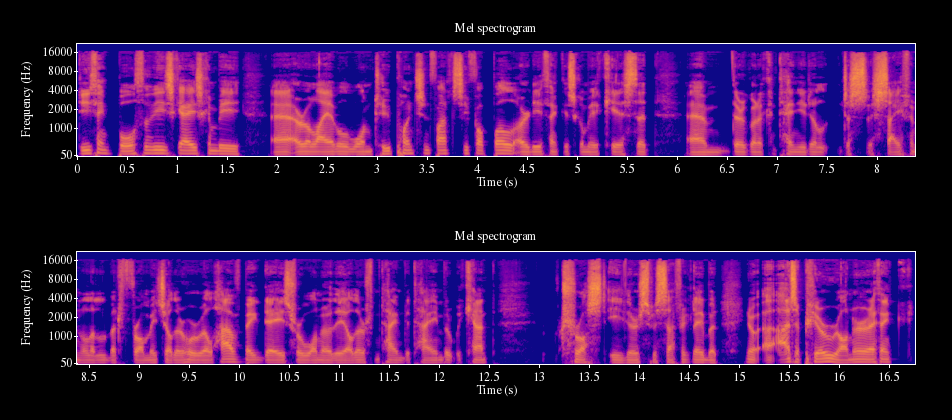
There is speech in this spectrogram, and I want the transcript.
Do you think both of these guys can be uh, a reliable one-two punch in fantasy football, or do you think it's going to be a case that um, they're going to continue to just siphon a little bit from each other, where we'll have big days for one or the other from time to time, but we can't trust either specifically. But you know, as a pure runner, I think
